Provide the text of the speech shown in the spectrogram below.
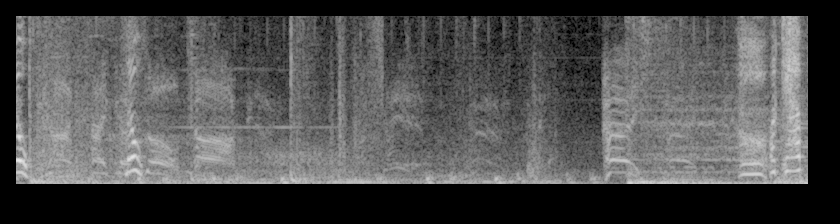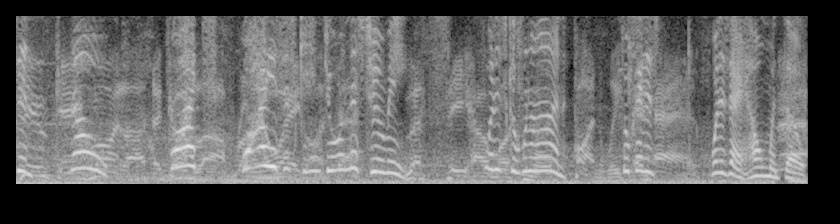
No! No! A captain! No! What? Why is this game doing this to me? What is going on? Look at his... What is that helmet, though?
